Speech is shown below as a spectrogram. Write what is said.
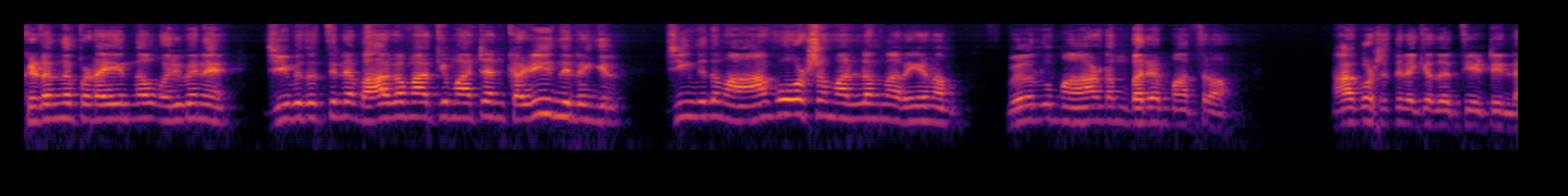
കിടന്ന് പിടയുന്ന ഒരുവന് ജീവിതത്തിന്റെ ഭാഗമാക്കി മാറ്റാൻ കഴിയുന്നില്ലെങ്കിൽ ജീവിതം ആഘോഷമല്ലെന്നറിയണം. വെറും ആഡംബരം മാത്രം. ആഘോഷത്തിലേക്ക് അത് എത്തിയിട്ടില്ല.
